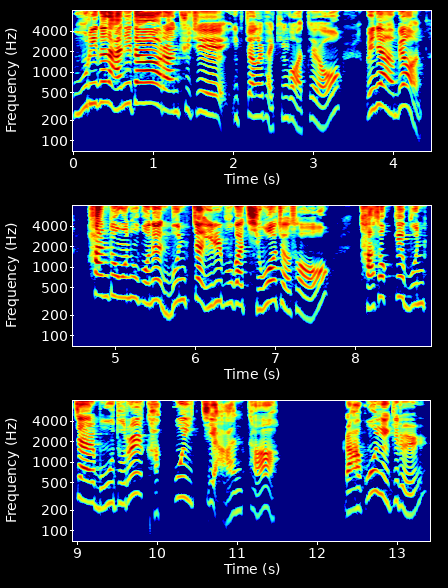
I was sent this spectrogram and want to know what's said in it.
우리는 아니다라는 취지의 입장을 밝힌 것 같아요. 왜냐하면 한동훈 후보는 문자 일부가 지워져서 다섯 개 문자 모두를 갖고 있지 않다라고 얘기를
